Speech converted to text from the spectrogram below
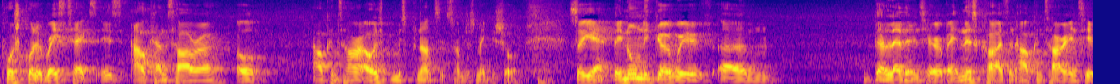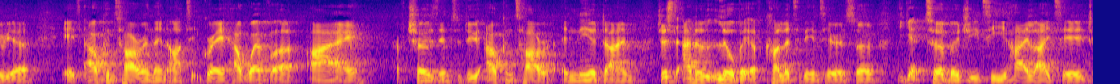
Porsche call it Racetex, It's Alcantara, or Alcantara, I always mispronounce it, so I'm just making sure. So yeah, they normally go with um, the leather interior, but in this car, it's an Alcantara interior. It's Alcantara and then Arctic Grey. However, I have chosen to do Alcantara and Neodyme, just add a little bit of color to the interior. So you get Turbo GT highlighted,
